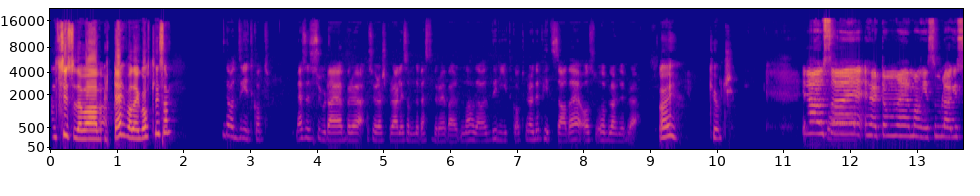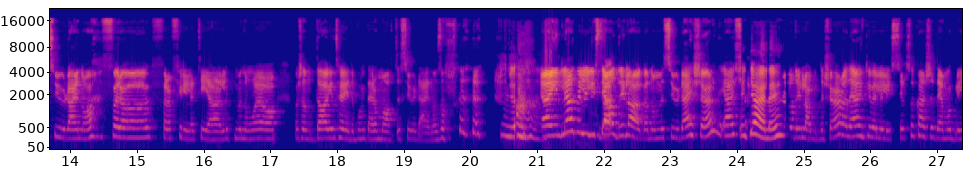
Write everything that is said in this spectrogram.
Men syns du det var verdt det? Var det godt, liksom? Det var dritgodt. Jeg syns surdeigsbrød er liksom det beste brødet i verden. da. Det var dritgodt. Vi lagde pizza av det, og så lagde vi brød. Oi, kult. Jeg har også hørt om eh, mange som lager surdeig nå for å, for å fylle tida litt med noe. og bare sånn, Dagens høydepunkt er å mate surdeigen og sånn. Ja, Jeg har egentlig hatt veldig lyst Jeg har aldri laga noe med surdeig sjøl. Jeg har ikke jeg heller. har aldri lagd det sjøl, og det har jeg egentlig veldig lyst til. Så kanskje det må bli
